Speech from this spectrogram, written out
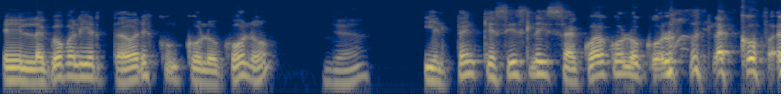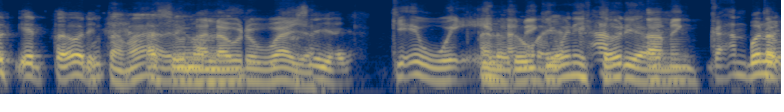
en la Copa Libertadores con Colo Colo. Y el tanque Sisley sacó a Colo Colo de la Copa Libertadores. Puta madre, a la Uruguaya. Qué buena, qué buena historia. Me encanta. Bueno,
